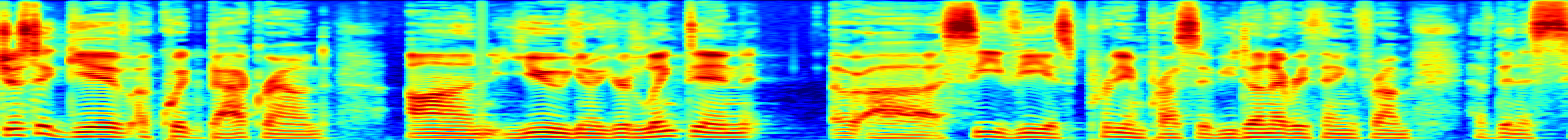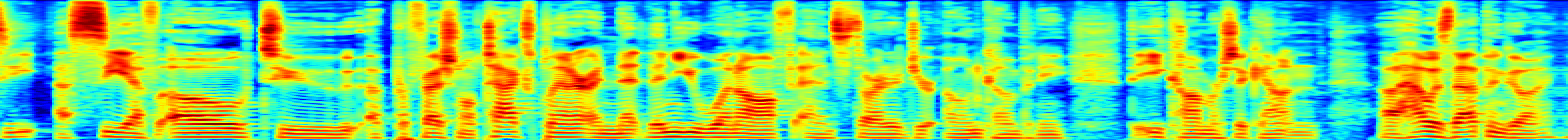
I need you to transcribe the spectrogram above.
just to give a quick background on you. You know, your LinkedIn uh, CV is pretty impressive. You've done everything from have been a, C, a CFO to a professional tax planner, and then you went off and started your own company, the e-commerce accountant. Uh, how has that been going?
